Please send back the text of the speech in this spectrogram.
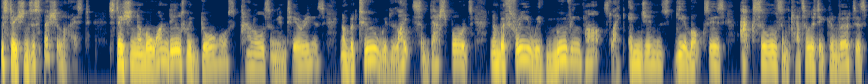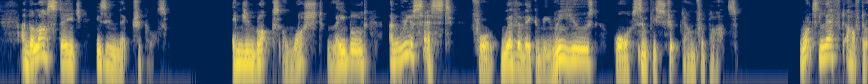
The stations are specialized. Station number one deals with doors, panels, and interiors. Number two with lights and dashboards. Number three with moving parts like engines, gearboxes, axles, and catalytic converters. And the last stage is electricals. Engine blocks are washed, labeled, and reassessed for whether they can be reused or simply stripped down for parts. What's left after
